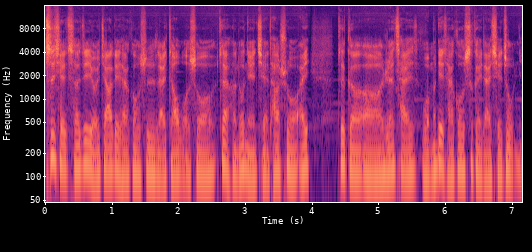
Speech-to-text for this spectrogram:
之前曾经有一家猎才公司来找我说，在很多年前，他说：“哎，这个呃人才，我们猎才公司可以来协助你。”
